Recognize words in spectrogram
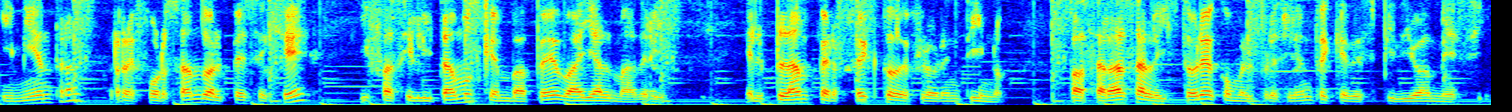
y mientras, reforzando al PSG y facilitamos que Mbappé vaya al Madrid. El plan perfecto de Florentino. Pasarás a la historia como el presidente que despidió a Messi.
